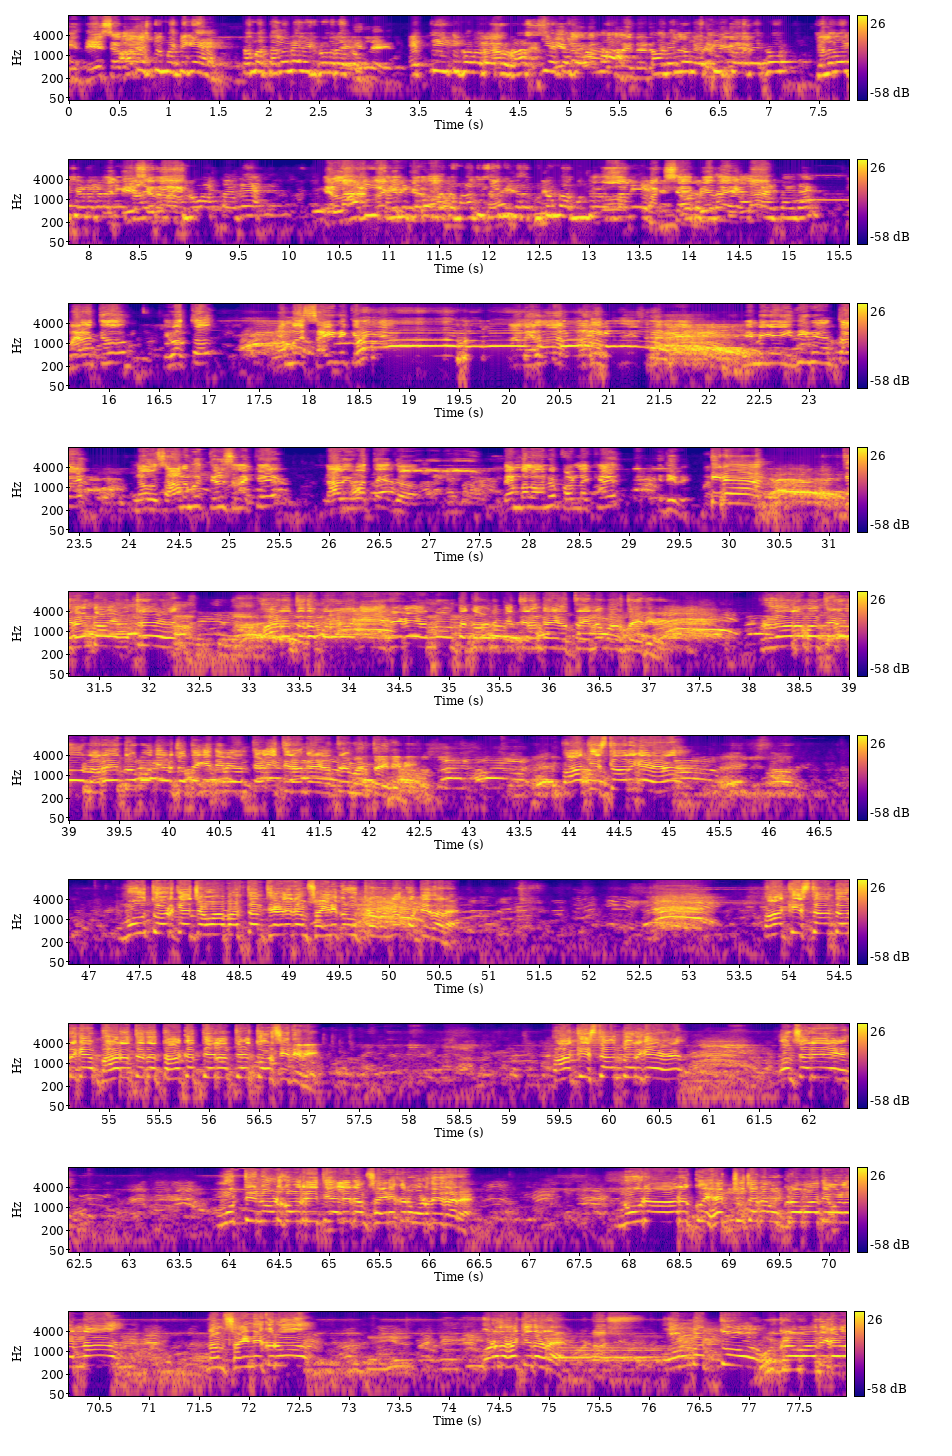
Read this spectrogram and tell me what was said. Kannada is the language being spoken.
ಈ ದೇಶದ ಆದಷ್ಟು ಮಟ್ಟಿಗೆ ತಮ್ಮ ತಲೆ ಮೇಲೆ ಇಟ್ಕೊಳ್ಬೇಕು. ಎತ್ತಿ ಇಟ್ಟುಕೊಳ್ಳಬೇಕು ರಾಷ್ಟ್ರೀಯ ಧ್ವಜವನ್ನ ತಾವೆಲ್ಲರೂ ಎತ್ತಿ ಇಟ್ಕೊಳ್ಬೇಕು. ಕೆಲವೇ ಕ್ಷಣಗಳಲ್ಲಿ ದೇಶದ ಶುರುವಾಗ್ತಾ ಇದೆ. ಎಲ್ಲಾ ಸೈನಿಕರು ಮತ್ತು ಮಾಜಿ ಸೈನಿಕರ ಕುಟುಂಬ ಮುಂದುವರೆದಲ್ಲಿ ಪಕ್ಷ ಭೇದ ಎಲ್ಲ ಮರೆತು ಇವತ್ತು ನಮ್ಮ ನಾವೆಲ್ಲ ನಮ್ಮ ನಿಮಗೆ ಇದೀವಿ ಅಂತ ನಾವು ಸಹಾನುಭೂತಿ ತಿಳಿಸ್ಲಿಕ್ಕೆ ನಾವು ಇವತ್ತು ಇದು ಬೆಂಬಲವನ್ನು ಕೊಡ್ಲಿಕ್ಕೆ ಇದೀವಿ ತಿರಂಗ ಯಾತ್ರೆ ಭಾರತದ ಪರವಾಗಿ ಇದೀವಿ ಅನ್ನುವಂತ ಕಾರಣಕ್ಕೆ ತಿರಂಗ ಯಾತ್ರೆಯನ್ನ ಮಾಡ್ತಾ ಇದ್ದೀವಿ. ಪ್ರಧಾನಮಂತ್ರಿಗಳು ನರೇಂದ್ರ ಮೋದಿ ಅವ್ರ ಜೊತೆಗಿದ್ದೀವಿ ಅಂತೇಳಿ ತಿರಂಗ ಯಾತ್ರೆ ಮಾಡ್ತಾ ಇದ್ದೀವಿ. ಪಾಕಿಸ್ತಾನ್ಗೆ ಮೂತೋಡ್ಕೆ ಜವಾಬ್ ಅಂತ ಹೇಳಿ ನಮ್ಮ ಸೈನಿಕರು ಉತ್ತರವನ್ನ ಕೊಟ್ಟಿದ್ದಾರೆ. ಪಾಕಿಸ್ತಾನದವರಿಗೆ ಭಾರತದ ತಾಕತ್ತೇನಂತೇಳಿ ತೋರಿಸಿದ್ದೀವಿ. ಪಾಕಿಸ್ತಾನದವ್ರಿಗೆ ಒಂದ್ಸರಿ ಮುಟ್ಟಿ ನೋಡ್ಕೊಳ್ಳೋ ರೀತಿಯಲ್ಲಿ ನಮ್ಮ ಸೈನಿಕರು ಹೊಡೆದಿದ್ದಾರೆ. ನೂರ ಆರಕ್ಕೂ ಹೆಚ್ಚು ಜನ ಉಗ್ರವಾದಿಗಳನ್ನ ನಮ್ಮ ಸೈನಿಕರು ಹೊಡೆದು ಹಾಕಿದ್ದಾರೆ. ಒಂಬತ್ತು ಉಗ್ರವಾದಿಗಳ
